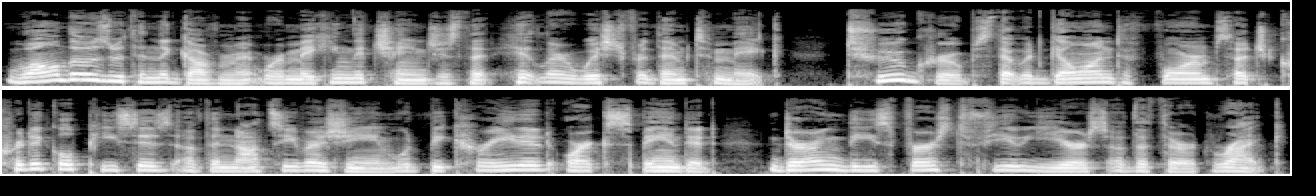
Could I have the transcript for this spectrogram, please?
While those within the government were making the changes that Hitler wished for them to make, two groups that would go on to form such critical pieces of the Nazi regime would be created or expanded during these first few years of the Third Reich.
